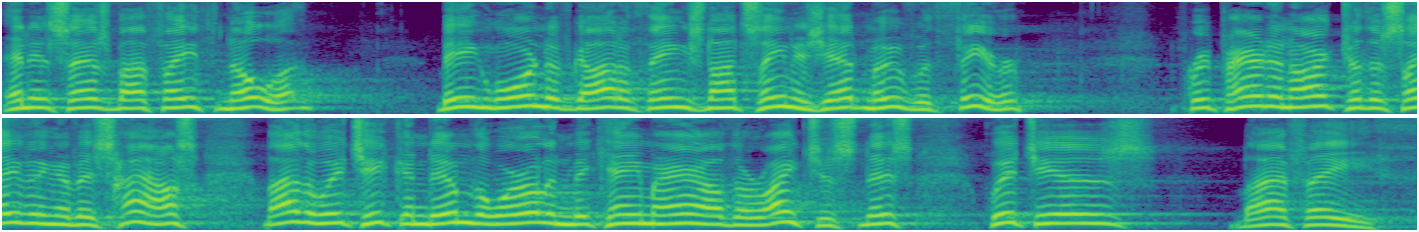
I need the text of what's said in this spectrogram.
And it says, By faith, Noah, being warned of God of things not seen as yet, moved with fear, prepared an ark to the saving of his house, by the which he condemned the world and became heir of the righteousness which is by faith.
